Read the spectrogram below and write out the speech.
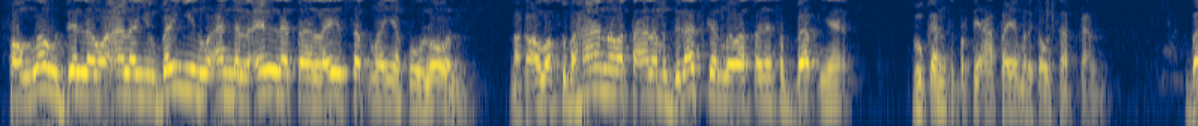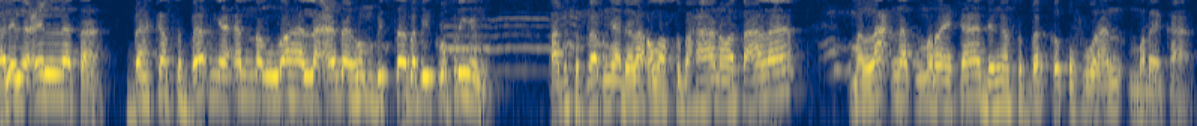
Fallahu jalla wa ala yubayyinu anna al-'illata laysat ma yaqulun. Maka Allah Subhanahu wa taala menjelaskan bahwasanya sebabnya bukan seperti apa yang mereka ucapkan. Balil 'illata, bahkan sebabnya annallaha la'anahum bisababi kufrihim. Tapi sebabnya adalah Allah Subhanahu wa taala melaknat mereka dengan sebab kekufuran mereka.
